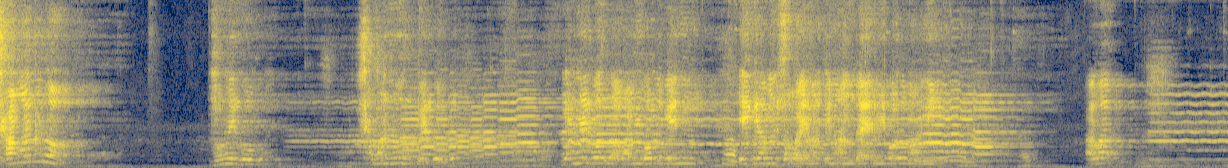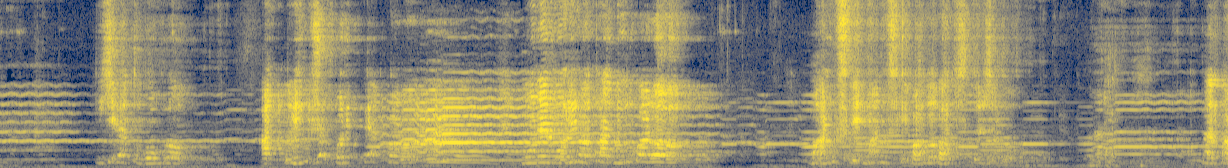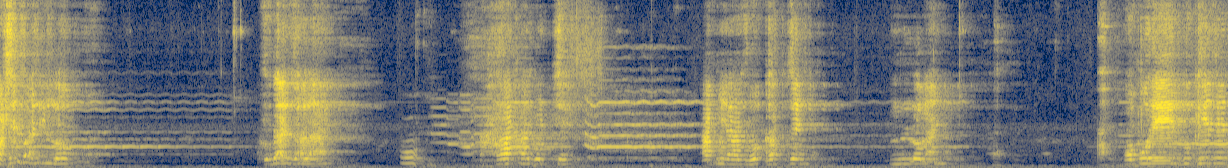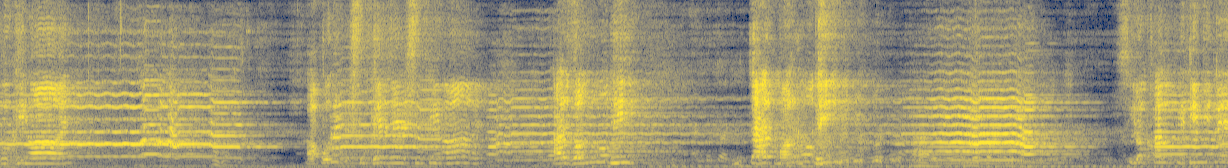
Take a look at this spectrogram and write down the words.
সামান্য ধনের গৌরব, সামান্য রূপের গৌরব। জ্ঞানের গৌরব, আমি বড় জ্ঞানী। এই গ্রামের সবাই আমাকে মান দেয়, আমি বড় মানি। আবার কিসের এত গৌরব? আত্মহিংসা করো। মনের মলিনতা দূর করো। মানুষকে মানুষকে তার পাশের বাড়ির লোক ক্ষুদার জ্বালায়। হাহাকার করছে। আপনি রাজভোগ খাচ্ছেন। মূল্য নাই। অপরের দুঃখে যে দুঃখী নয়। অপরের সুখে যে সুখী নয় আর জন্মধি যার কর্মধি চিরকাল পৃথিবীতে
